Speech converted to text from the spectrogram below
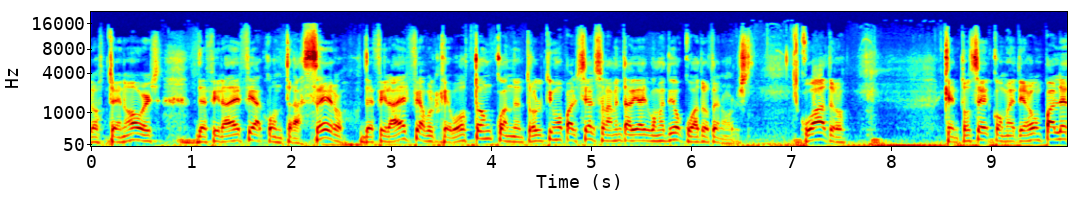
los turnovers de Filadelfia contra cero de Filadelfia porque Boston cuando entró el último parcial solamente había cometido cuatro turnovers. Cuatro que entonces cometieron un par de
